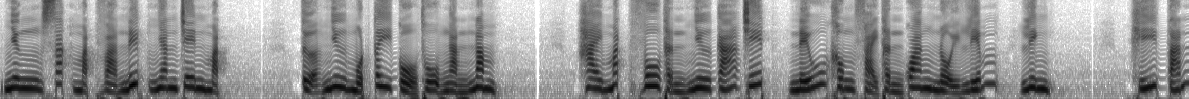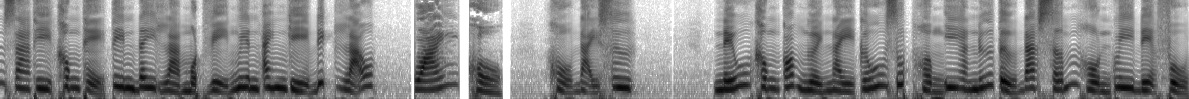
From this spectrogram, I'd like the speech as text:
Nhưng sắc mặt và nếp nhăn trên mặt. Tựa như một cây cổ thụ ngàn năm. Hai mắt vô thần như cá chết. Nếu không phải thần quang nổi liếm. Linh. Khí tán ra thì không thể tin đây là một vị nguyên anh kỳ đích lão. Quái, khổ, khổ đại sư. Nếu không có người này cứu giúp hồng y nữ tử đã sớm hồn quy địa phủ.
